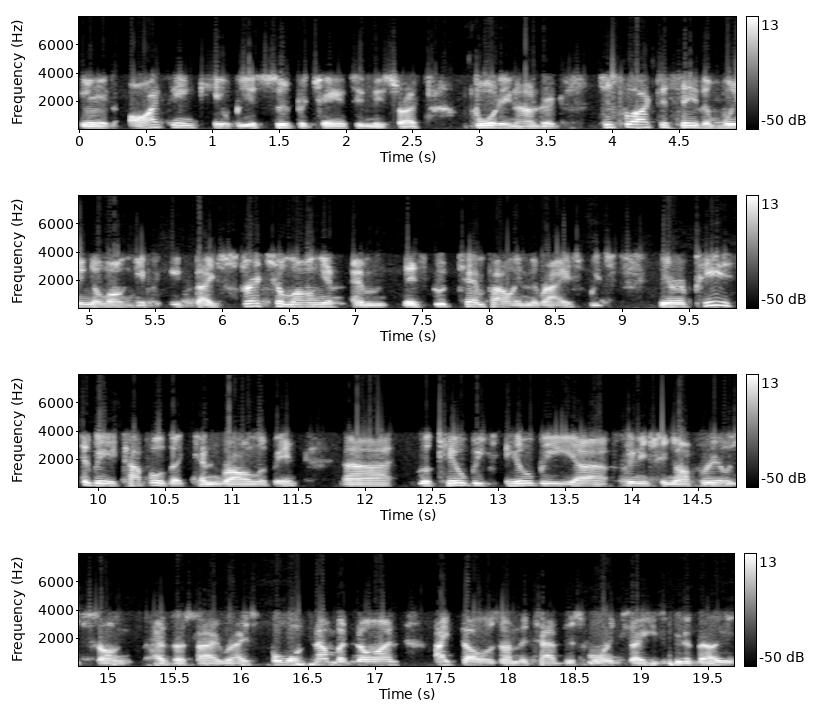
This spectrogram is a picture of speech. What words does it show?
third. I think he'll be a super chance in this race. 1400. Just like to see them wing along. If, if they stretch along and, and there's good tempo in the race, which there appears to be a couple that can roll a bit. Uh, look, he'll be he'll be uh, finishing off really strong. As I say, race four, number nine, eight dollars on the tab this morning, so he's a bit of value.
